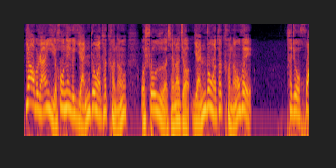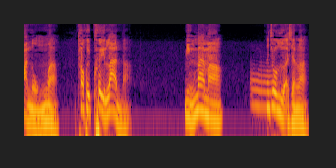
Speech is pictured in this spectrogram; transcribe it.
要不然以后那个严重了，她可能我说恶心了就严重了，她可能会，她就化脓啊，她会溃烂呐、明白吗？嗯，那就恶心了。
